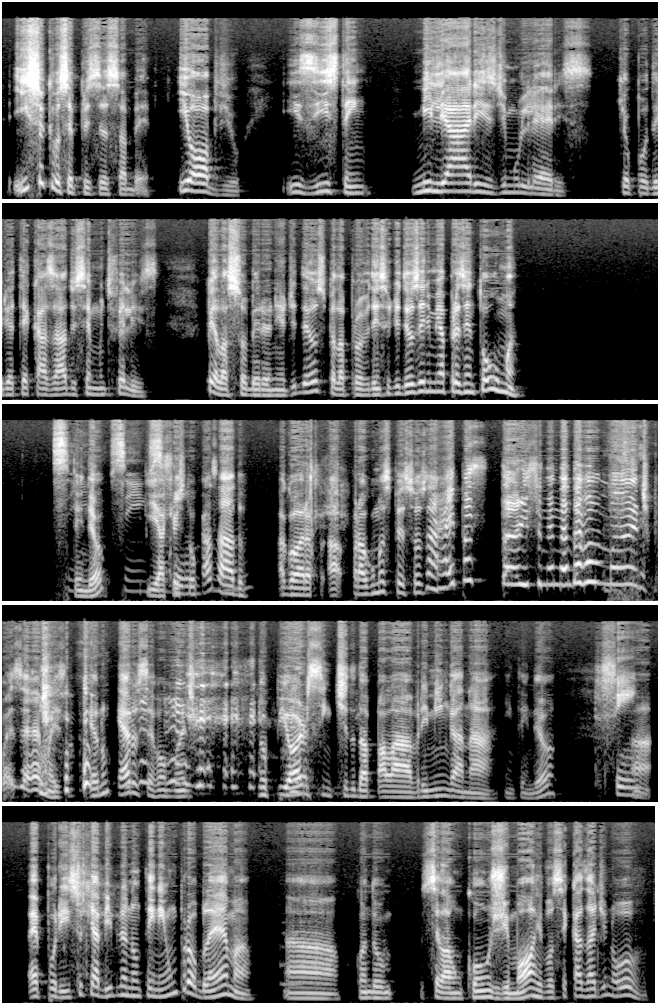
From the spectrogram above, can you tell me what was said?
Isso é que você precisa saber. E óbvio, existem milhares de mulheres que eu poderia ter casado e ser muito feliz. Pela soberania de Deus, pela providência de Deus, ele me apresentou uma. Sim, Entendeu? Sim, e aqui eu estou casado. Agora, para algumas pessoas, ai, pastor, isso não é nada romântico. Pois é, mas eu não quero ser romântico no pior sentido da palavra e me enganar, entendeu? Sim. Ah, é por isso que a Bíblia não tem nenhum problema ah, quando, sei lá, um cônjuge morre, você casar de novo.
